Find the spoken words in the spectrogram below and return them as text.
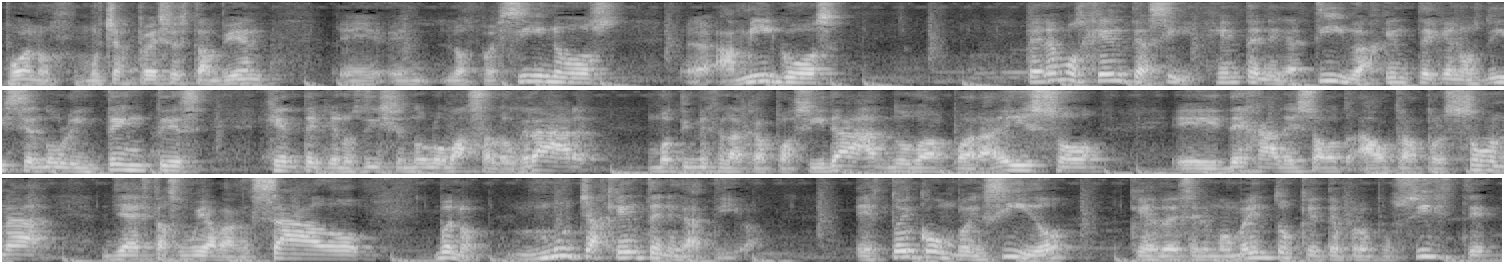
bueno, muchas veces también eh, en los vecinos, eh, amigos, tenemos gente así, gente negativa, gente que nos dice no lo intentes, gente que nos dice no lo vas a lograr, no tienes la capacidad, no da para eso, eh, déjale eso a otra persona, ya estás muy avanzado. Bueno, mucha gente negativa. Estoy convencido que desde el momento que te propusiste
